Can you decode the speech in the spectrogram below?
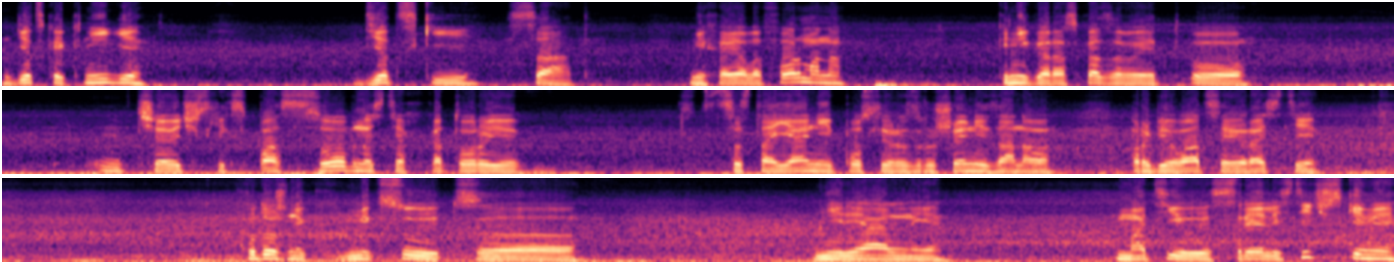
детской книге «Детский сад» Михаила Формана. Книга рассказывает о человеческих способностях, которые в состоянии после разрушений заново пробиваться и расти. Художник миксует э, нереальные мотивы с реалистическими.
